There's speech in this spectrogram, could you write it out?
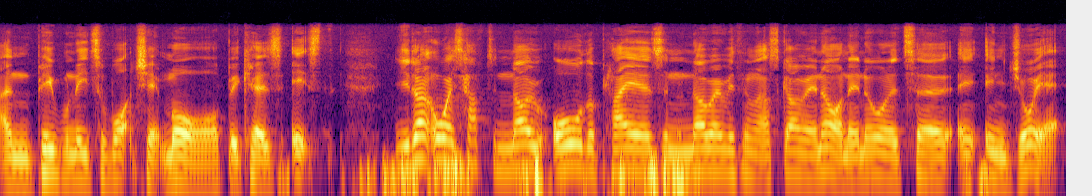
and people need to watch it more because it's you don't always have to know all the players and know everything that's going on in order to enjoy it.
